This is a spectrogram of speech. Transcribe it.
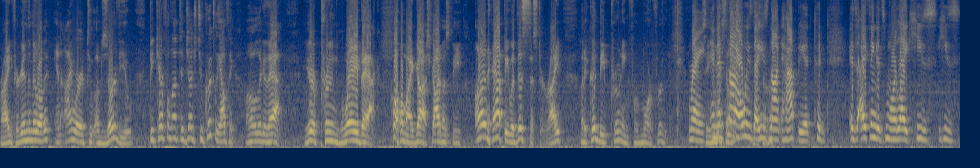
right? If you're in the middle of it and I were to observe you, be careful not to judge too quickly. I'll think, oh, look at that. You're pruned way back. Oh my gosh, God must be unhappy with this sister, right? But it could be pruning for more fruit. Right. So and it's not always that he's not happy. It could it's I think it's more like he's he's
